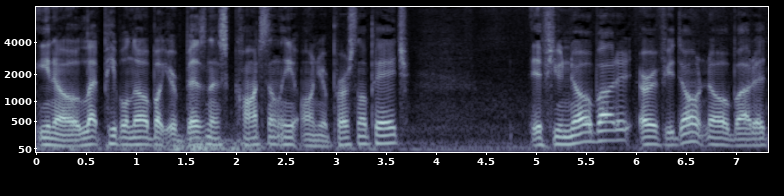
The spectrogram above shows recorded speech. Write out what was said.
you know, let people know about your business constantly on your personal page, if you know about it or if you don't know about it,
